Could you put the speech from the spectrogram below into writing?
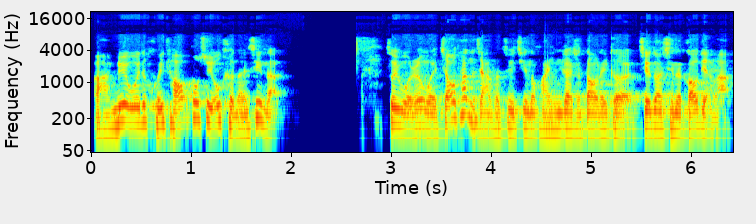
啊略微的回调，都是有可能性的。所以我认为焦炭的价格最近的话，应该是到了一个阶段性的高点了。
